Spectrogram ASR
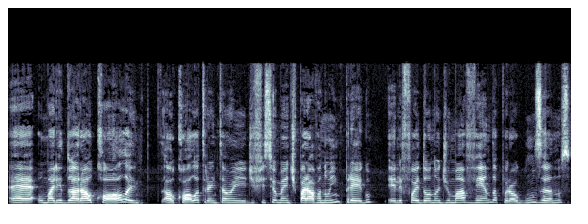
É, o marido era alcoólatra, alcoólatra, então e dificilmente parava no emprego. Ele foi dono de uma venda por alguns anos,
